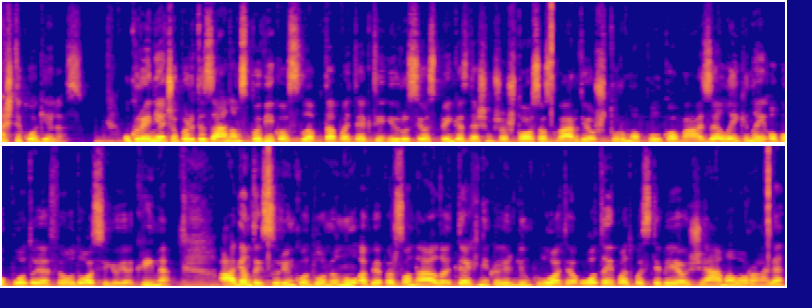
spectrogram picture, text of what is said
Aš tik uogėlės. Ukrainiečių partizanams pavyko slapta patekti į Rusijos 56-osios gvardijos šturmo pulko bazę laikinai okupuotoje Feodosijoje, Kryme. Agentai surinko duomenų apie personalą, techniką ir ginkluotę, o taip pat pastebėjo žemą moralę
